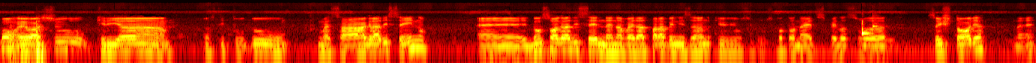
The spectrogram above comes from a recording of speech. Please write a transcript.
Bom, eu acho queria antes de tudo começar agradecendo, é, não só agradecendo, né, na verdade parabenizando que os, os cotonetes pela sua sua história, né,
